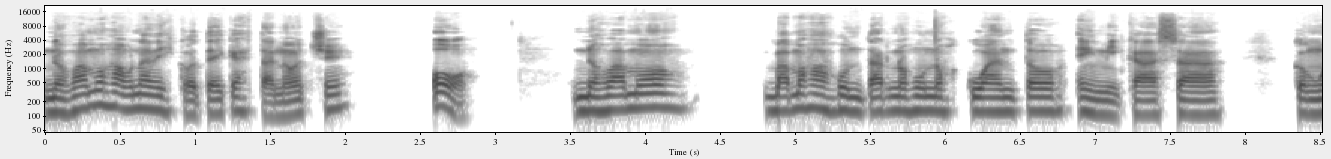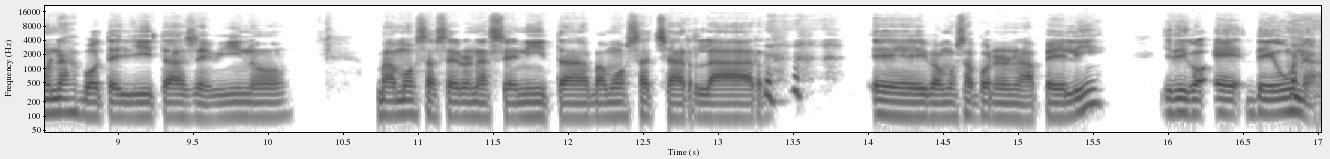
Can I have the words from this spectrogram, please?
¿Nos vamos a una discoteca esta noche? ¿O nos vamos, vamos a juntarnos unos cuantos en mi casa con unas botellitas de vino? Vamos a hacer una cenita, vamos a charlar eh, y vamos a poner una peli. Y digo, eh, de una.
